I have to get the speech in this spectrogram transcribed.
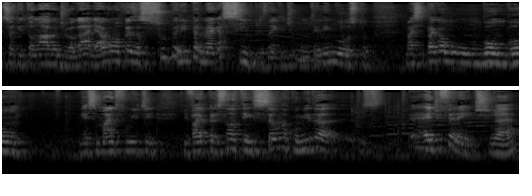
Isso aqui, tomar água devagar, é alguma coisa super, hiper, mega simples, né? Que tipo, não tem nem gosto. Mas você pega um bombom, esse mindful eating, e vai prestando atenção na comida, é diferente. né?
